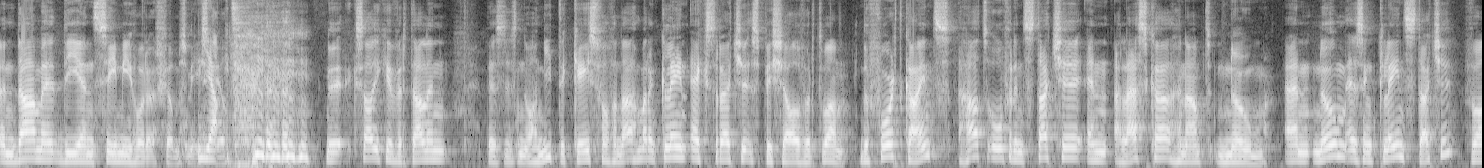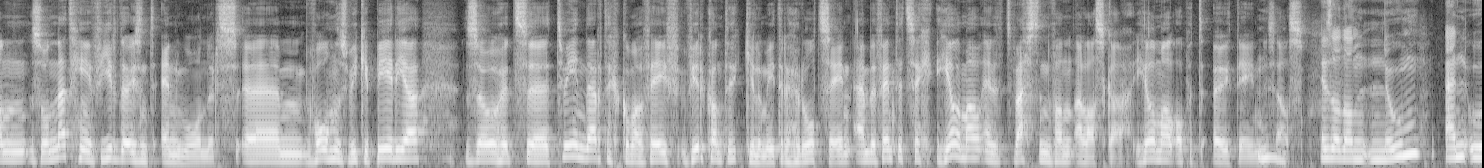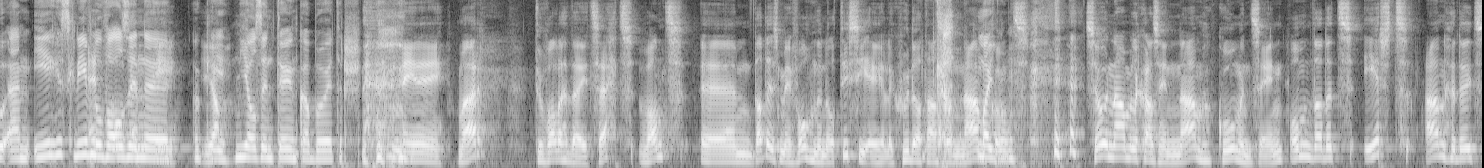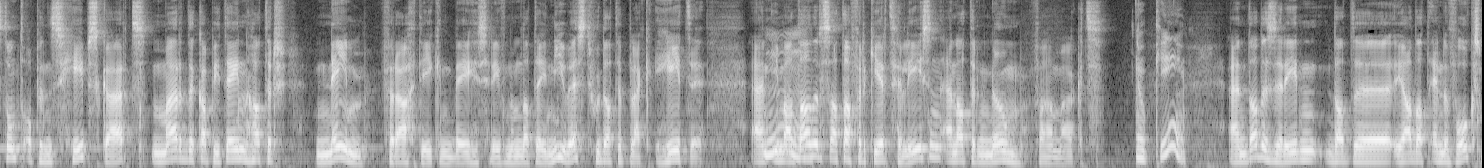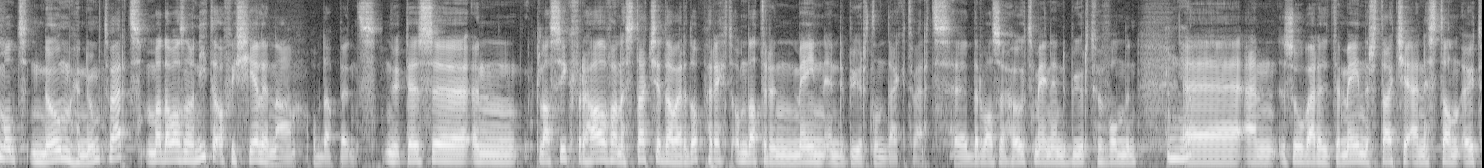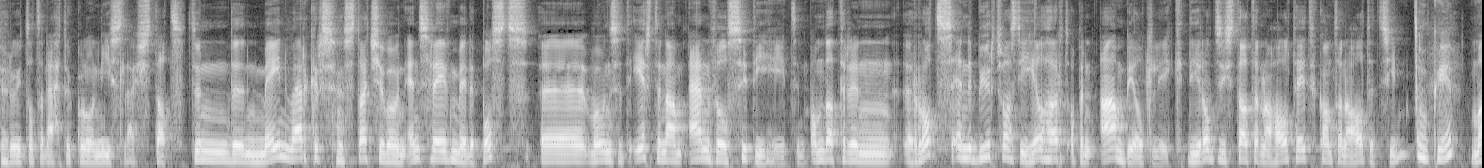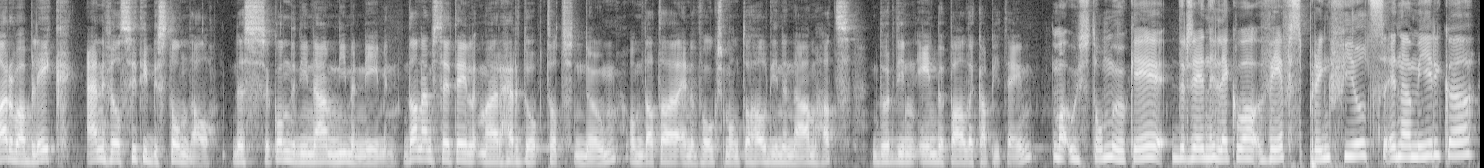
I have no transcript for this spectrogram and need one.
een dame die in semi-horrorfilms meespeelt. Ja. nu, ik zal je vertellen dit is dus nog niet de case van vandaag, maar een klein extraatje speciaal voor Twan. The Fourth Kind gaat over een stadje in Alaska genaamd Nome. En Nome is een klein stadje van zo'n net geen 4000 inwoners. Um, volgens Wikipedia zou het uh, eh, 32,5 vierkante kilometer groot zijn en bevindt het zich helemaal in het westen van Alaska. Helemaal op het uiteinde zelfs. Is dat dan Nome, N-O-M-E geschreven? Of als in... Uh, Oké, okay, ja. niet als in tuinkabouter. nee, nee, nee. Maar Toevallig dat je het zegt, want um, dat is mijn volgende notitie eigenlijk, hoe dat aan zijn naam komt. Zou namelijk aan zijn naam gekomen zijn, omdat het eerst aangeduid stond op een scheepskaart, maar de kapitein had er name vraagteken bijgeschreven, omdat hij niet wist hoe dat de plek heette. En hmm. iemand anders had dat verkeerd gelezen en had er Nome van gemaakt. Oké. En dat is de reden dat, uh, ja, dat in de volksmond Nome genoemd werd, maar dat was nog niet de officiële naam op dat punt. Nu, het is uh, een klassiek verhaal van een stadje dat werd opgericht omdat er een mijn in de buurt ontdekt werd. Uh, er was een houtmijn in de buurt gevonden en zo werd het een mijnerstadje en is dan uitgegroeid tot een echte kolonie slash stad. Toen de mijnwerkers hun stadje wouden inschrijven bij de post, wouden ze het eerste naam Anvil City heten. Omdat er een rots in de buurt was die heel hard op een aanbeeld leek. Die rots die staat er nog altijd, kan het nog altijd zien. Oké. Maar wat bleek, Anvil City bestond al. Dus ze konden die naam niet meer nemen. Dan hebben ze het uiteindelijk maar herdoopt tot Nome, omdat dat in de volksmond toch al die naam had, door die een bepaalde kapitein. Maar hoe stom ook, hè? Er zijn gelijk wat vijf Springfields in Amerika.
